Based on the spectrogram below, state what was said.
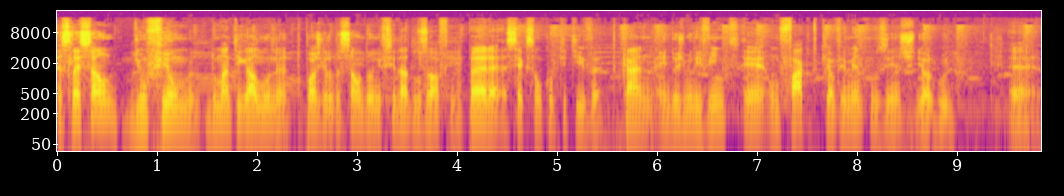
a seleção de um filme de uma antiga aluna de pós-graduação da Universidade Lusófona para a secção competitiva de Cannes em 2020 é um facto que obviamente nos enche de orgulho. Uh,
